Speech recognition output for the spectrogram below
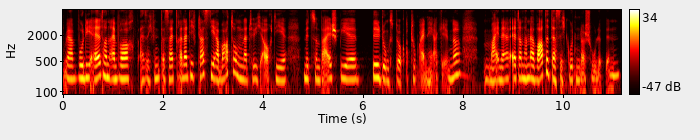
ja, wo die Eltern einfach, also ich finde das halt relativ klasse, die Erwartungen natürlich auch, die mit zum Beispiel Bildungsbürgertum einhergehen. Ne? Meine Eltern haben erwartet, dass ich gut in der Schule bin.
